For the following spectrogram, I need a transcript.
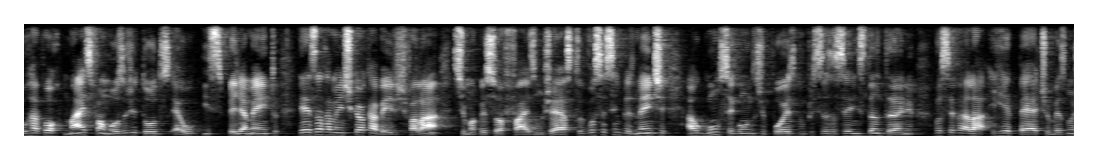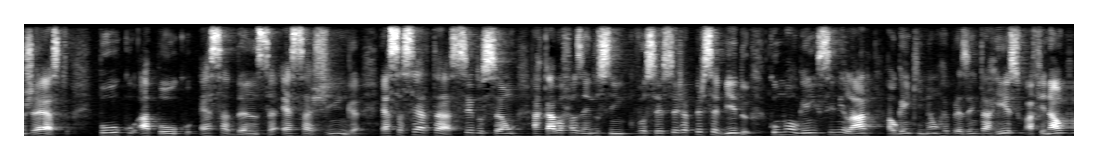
O rapport mais famoso de todos é o espelhamento. É exatamente o que eu acabei de te falar. Se uma pessoa faz um gesto, você simplesmente, alguns segundos depois, não precisa ser instantâneo, você vai lá e repete o mesmo gesto. Pouco a pouco, essa dança, essa ginga, essa certa sedução acaba fazendo sim que você seja percebido como alguém similar, alguém que não representa risco. Afinal,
